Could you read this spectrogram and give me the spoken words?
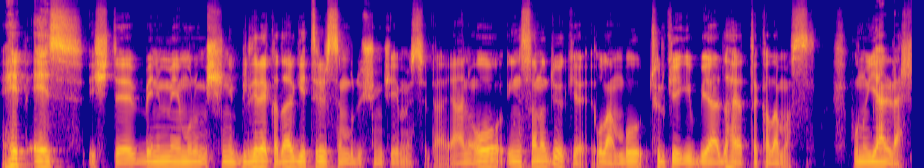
hep ez işte benim memurum işini bilire kadar getirirsin bu düşünceyi mesela. Yani o insana diyor ki ulan bu Türkiye gibi bir yerde hayatta kalamaz. Bunu yerler.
